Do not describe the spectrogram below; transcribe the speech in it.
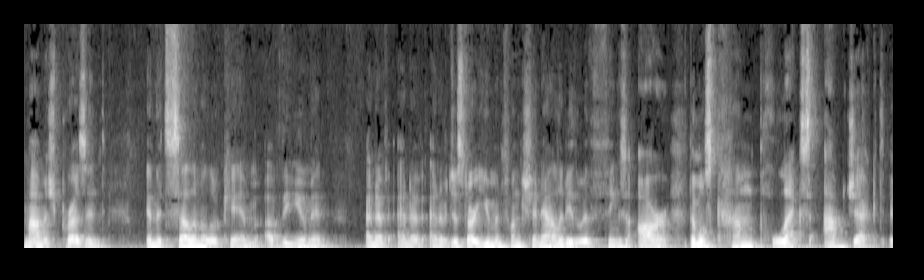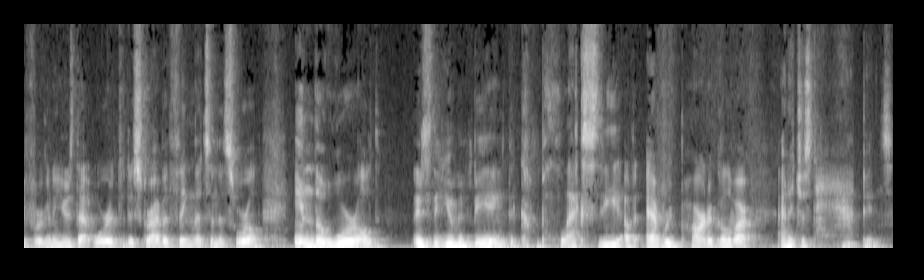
mamish present in the tselem elokim of the human. And of, and, of, and of just our human functionality, the way that things are. The most complex object, if we're going to use that word to describe a thing that's in this world, in the world is the human being, the complexity of every particle of our, and it just happens.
